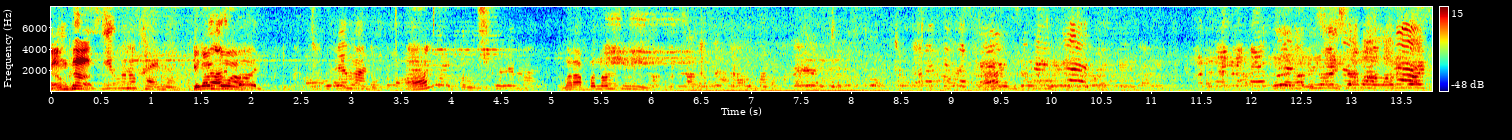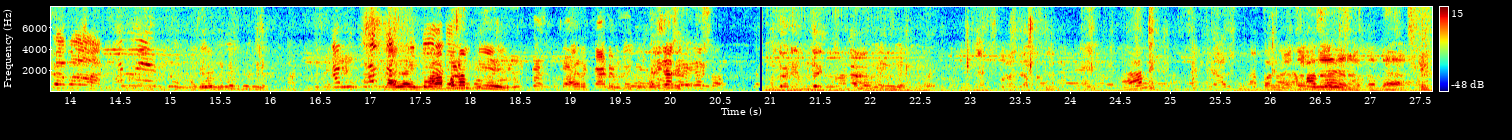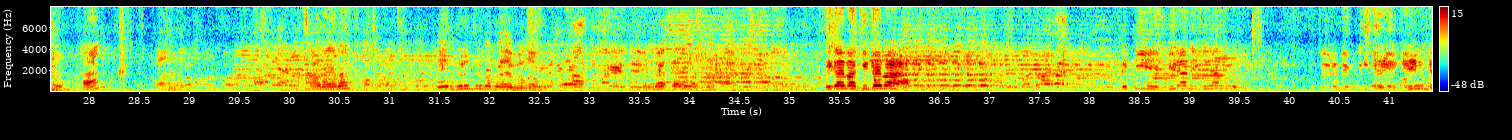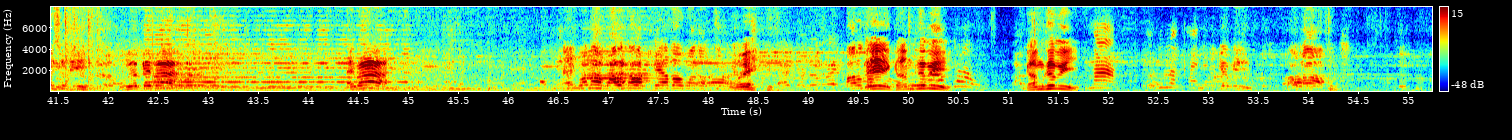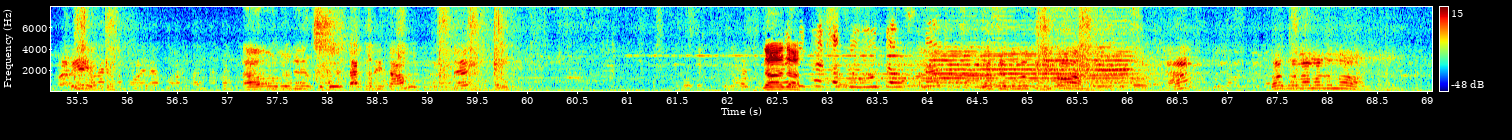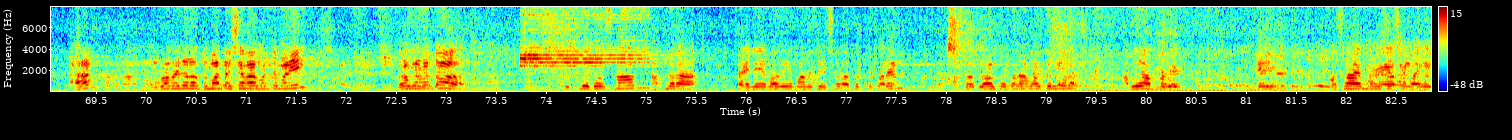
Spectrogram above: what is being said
গাম খাস? জীবনও খাই না। কি নাম তোমার? সুলেমান। হ্যাঁ? সুলেমান। তোমার আব্বার নাম কি? হ্যাঁ? তোমার। আব্বার নাম কি? হ্যাঁ? ছাড়া এই দূরে দূরে কথা যাবে। কি খাইবা কি খাইবা? দেখি বিরিয়ানি বিরিয়ানি। ডিম খিচুড়ি তুমিও খাইবা? না গাম খাবি? গাম খাবি? না না। যা যা। উঠোস আমার জন্য। হ্যাঁ? তোমাদের সেবা করতে পারি। তো? আপনারা চাইলে এভাবে মানুষের সেবা করতে পারেন। আপনারা দোয়া করবেন আমার জন্য। আমি আপনাদের অসহায় মানুষের সেবায়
